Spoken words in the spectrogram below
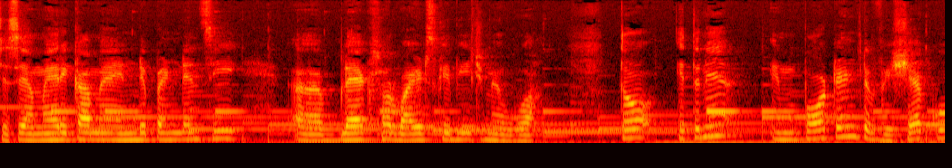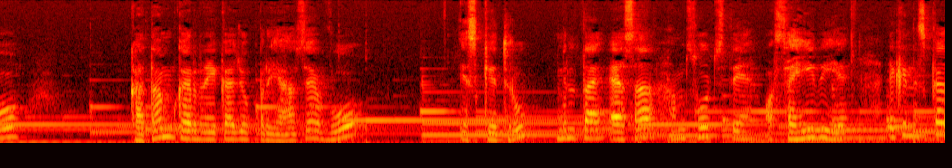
जैसे अमेरिका में इंडिपेंडेंसी ब्लैक्स और वाइट्स के बीच में हुआ। तो इतने इम्पोर्टेंट विषय को ख़त्म करने का जो प्रयास है, वो इसके थ्रू मिलता है। ऐसा हम सोचते हैं और सही भी है। लेकिन इसका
